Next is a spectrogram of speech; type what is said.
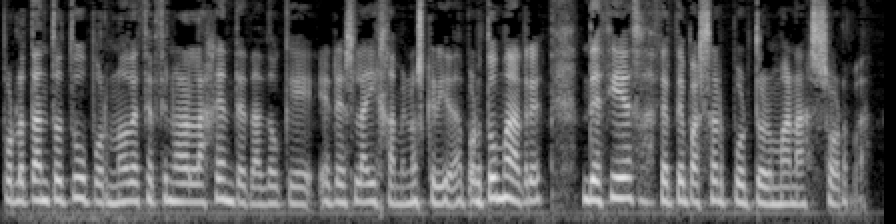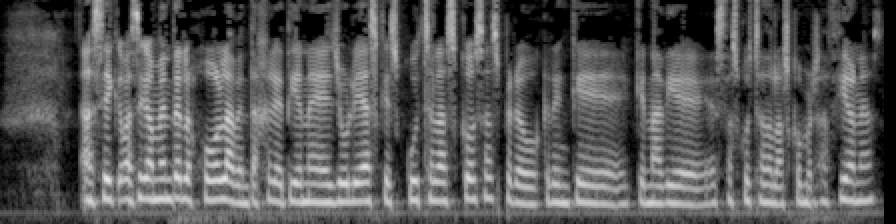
Por lo tanto, tú, por no decepcionar a la gente, dado que eres la hija menos querida por tu madre, decides hacerte pasar por tu hermana sorda. Así que básicamente el juego la ventaja que tiene Julia es que escucha las cosas, pero creen que, nadie está escuchando las conversaciones.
